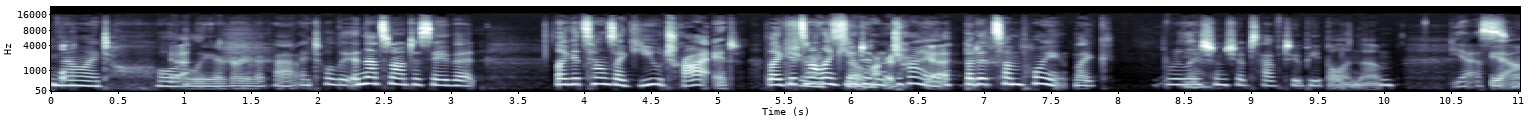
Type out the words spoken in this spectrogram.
No, I totally agree with that. I totally, and that's not to say that, like, it sounds like you tried. Like, it's not Tried like you didn't hard, try yeah. it, but at some point, like, relationships have two people in them. Yes. Yeah.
